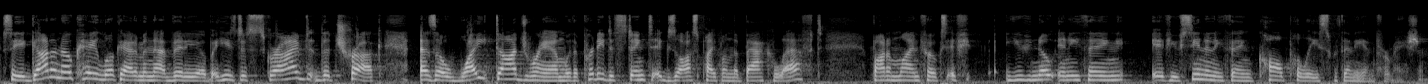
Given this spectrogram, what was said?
So you got an okay look at him in that video, but he's described the truck as a white Dodge Ram with a pretty distinct exhaust pipe on the back left. Bottom line, folks, if you know anything if you've seen anything, call police with any information.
